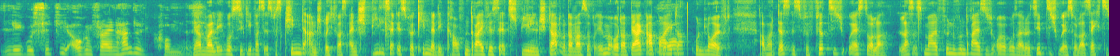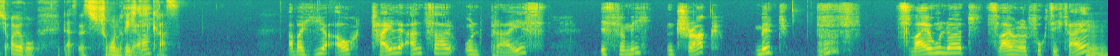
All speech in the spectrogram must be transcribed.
Lego City auch im freien Handel gekommen ist. Ja, weil Lego City was ist, was Kinder anspricht, was ein Spielset ist für Kinder. Die kaufen drei, vier Sets, spielen Stadt oder was auch immer oder Bergarbeiter Ja. und läuft. Aber das ist für 40 US-Dollar. Lass es mal 35 Euro sein oder 70 US-Dollar, 60 Euro. Das ist schon richtig Ja. krass. aber hier auch Teileanzahl und Preis ist für mich ein Truck mit pff, 200, 250 Teilen Mhm.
